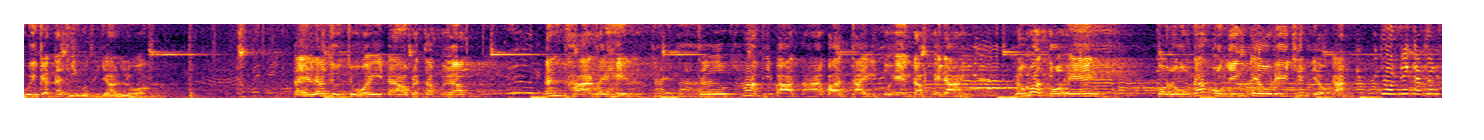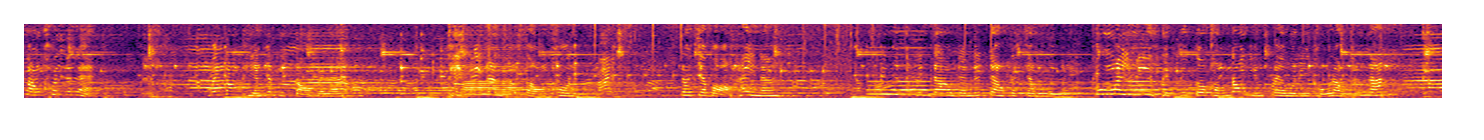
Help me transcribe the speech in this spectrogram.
คุยกันณที่อุทยานหลวง แต่แล้วจู่ๆไอ้ดาวประจำเมือง นั้นผ่านมาเห็น ใช่ป่ะเจอภาพที่บาดตาบาดใจตัวเองรับไม่ได้ เพราะว่าตัวเองก็หลงรักองค์หญิงเปวดีเช่นเดียวกันอยู่ด้วยกันทั้งสองคนนั่นแหละไม่ต้องเถียงกันอีกต่อไปแล้ว ผิดด้วยกันทั้งสองคน เราจะบอกให้นะ ของน้องหญิงเปลวลีของเราทั้งนั้นเจ้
